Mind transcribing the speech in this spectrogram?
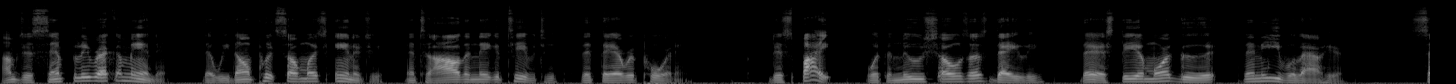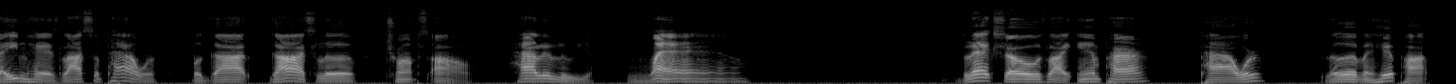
I'm just simply recommending that we don't put so much energy into all the negativity that they're reporting. Despite what the news shows us daily, there is still more good than evil out here. Satan has lots of power, but God God's love trumps all. Hallelujah. Wow. Black shows like Empire, Power, Love and Hip Hop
